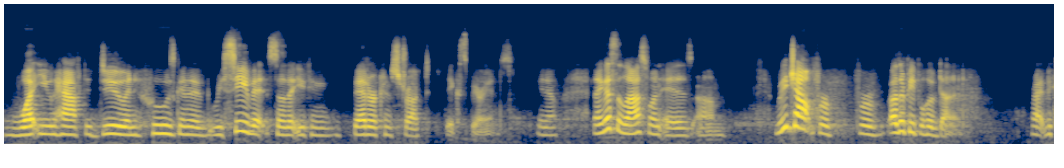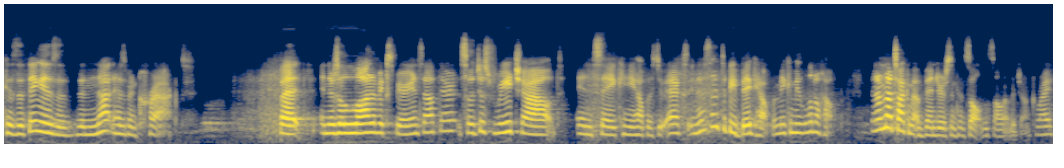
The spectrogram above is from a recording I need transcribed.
what you have to do and who's going to receive it so that you can better construct the experience, you know? And I guess the last one is um, reach out for, for other people who have done it, right? Because the thing is, the nut has been cracked but, and there's a lot of experience out there, so just reach out and say, can you help us do X? And it doesn't have to be big help, I mean, it can be a little help. And I'm not talking about vendors and consultants and all that junk, right?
